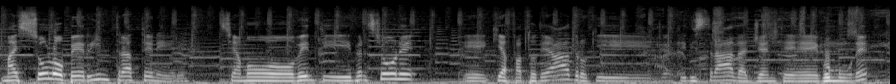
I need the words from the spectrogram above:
ma è solo per intrattenere. Siamo 20 persone, e chi ha fatto teatro, chi gente di strada, gente comune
